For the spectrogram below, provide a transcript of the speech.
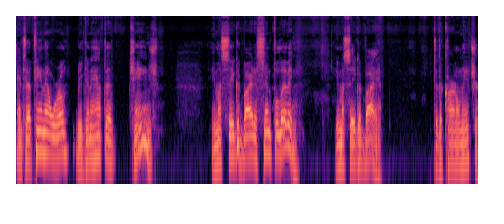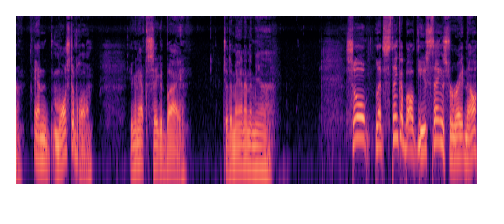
And to obtain that world, you're going to have to change. You must say goodbye to sinful living. You must say goodbye to the carnal nature. And most of all, you're going to have to say goodbye to the man in the mirror. So let's think about these things for right now.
